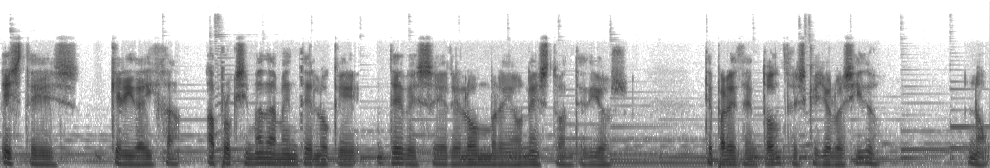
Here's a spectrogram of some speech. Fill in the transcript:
Este es querida hija, aproximadamente lo que debe ser el hombre honesto ante Dios. ¿Te parece entonces que yo lo he sido? No,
